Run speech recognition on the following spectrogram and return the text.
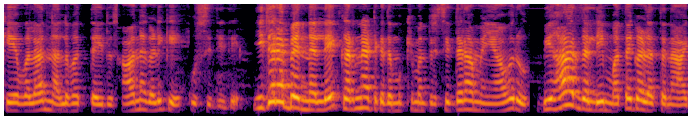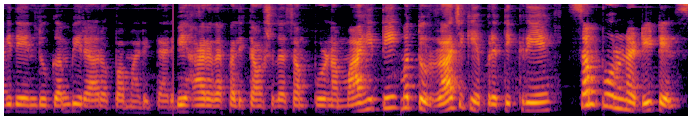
ಕೇವಲ ನಲವತ್ತೈದು ಸ್ಥಾನಗಳಿಗೆ ಕುಸಿದಿದೆ. ಇದರ ಬೆನ್ನಲ್ಲೇ ಕರ್ನಾಟಕದ ಮುಖ್ಯಮಂತ್ರಿ ಸಿದ್ದರಾಮಯ್ಯ ಅವರು ಬಿಹಾರದಲ್ಲಿ ಮತಗಳತನ ಆಗಿದೆ ಎಂದು ಗಂಭೀರ ಆರೋಪ ಮಾಡಿದ್ದಾರೆ. ಬಿಹಾರದ ಫಲಿತಾಂಶದ ಸಂಪೂರ್ಣ ಮಾಹಿತಿ ಮತ್ತು ರಾಜಕೀಯ ಪ್ರತಿಕ್ರಿಯೆ ಸಂಪೂರ್ಣ ಡೀಟೇಲ್ಸ್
